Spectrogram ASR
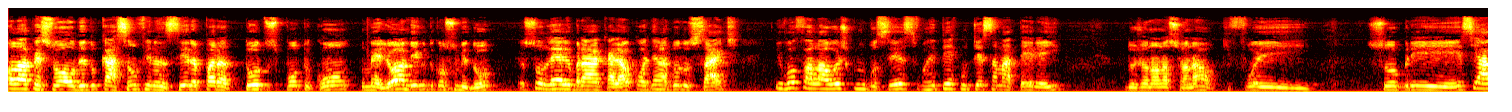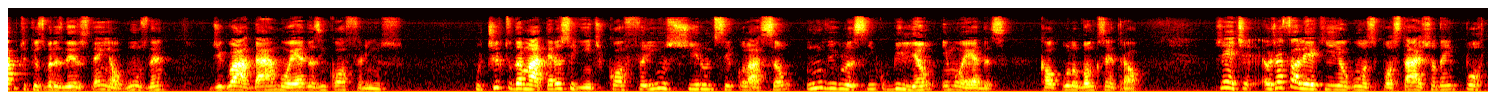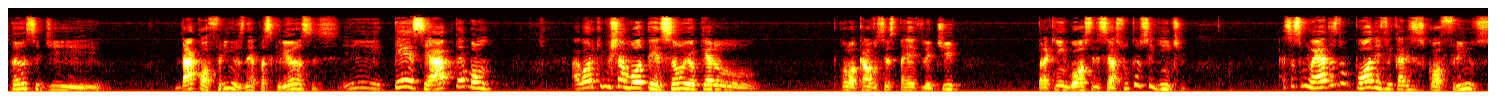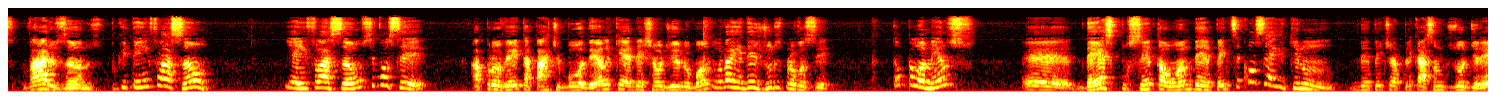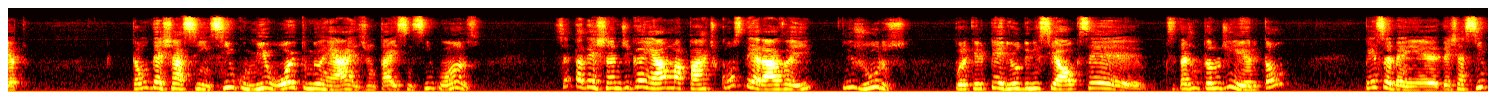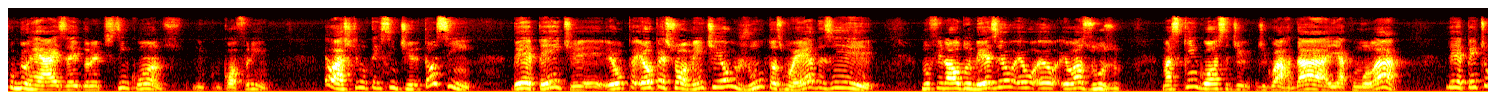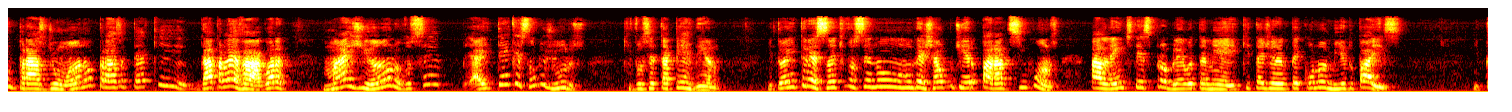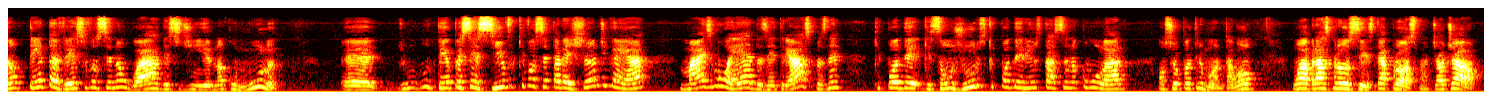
Olá pessoal do Educação Financeira para Todos.com, o melhor amigo do consumidor. Eu sou Lélio Braga Calhau, coordenador do site, e vou falar hoje com vocês, vou repercutir essa matéria aí do Jornal Nacional, que foi sobre esse hábito que os brasileiros têm, alguns, né, de guardar moedas em cofrinhos. O título da matéria é o seguinte: Cofrinhos tiram de circulação 1,5 bilhão em moedas, calcula o Banco Central. Gente, eu já falei aqui em algumas postagens sobre a importância de dar cofrinhos né, para as crianças e ter esse hábito é bom. Agora o que me chamou a atenção e eu quero colocar vocês para refletir, para quem gosta desse assunto, é o seguinte: essas moedas não podem ficar nesses cofrinhos vários anos, porque tem inflação. E a inflação, se você aproveita a parte boa dela, que é deixar o dinheiro no banco, ela vai render juros para você. Então, pelo menos é, 10% ao ano, de repente, você consegue aqui, num, de repente, uma aplicação de tesouro direto. Então, deixar assim 5 mil, 8 mil reais, juntar isso em 5 anos, você está deixando de ganhar uma parte considerável aí em juros por aquele período inicial que você está juntando dinheiro. Então, pensa bem, é, deixar 5 mil reais aí durante 5 anos em, em cofrinho, eu acho que não tem sentido. Então, assim, de repente, eu, eu pessoalmente, eu junto as moedas e no final do mês eu, eu, eu, eu as uso. Mas quem gosta de, de guardar e acumular, de repente um prazo de um ano é um prazo até que dá para levar. Agora, mais de ano, você aí tem a questão dos juros que você está perdendo. Então é interessante você não, não deixar o dinheiro parado cinco anos. Além de ter esse problema também aí que está gerando para a economia do país. Então tenta ver se você não guarda esse dinheiro, não acumula é, de um, tempo excessivo que você está deixando de ganhar mais moedas, entre aspas, né? Que, poder, que são os juros que poderiam estar sendo acumulados ao seu patrimônio, tá bom? Um abraço para vocês, até a próxima. Tchau, tchau.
